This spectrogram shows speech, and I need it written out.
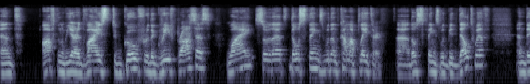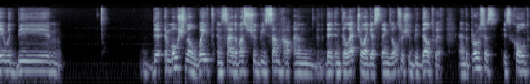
And often we are advised to go through the grief process. Why? So that those things wouldn't come up later uh, those things would be dealt with and they would be um, the emotional weight inside of us should be somehow and the intellectual i guess things also should be dealt with. And the process is called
